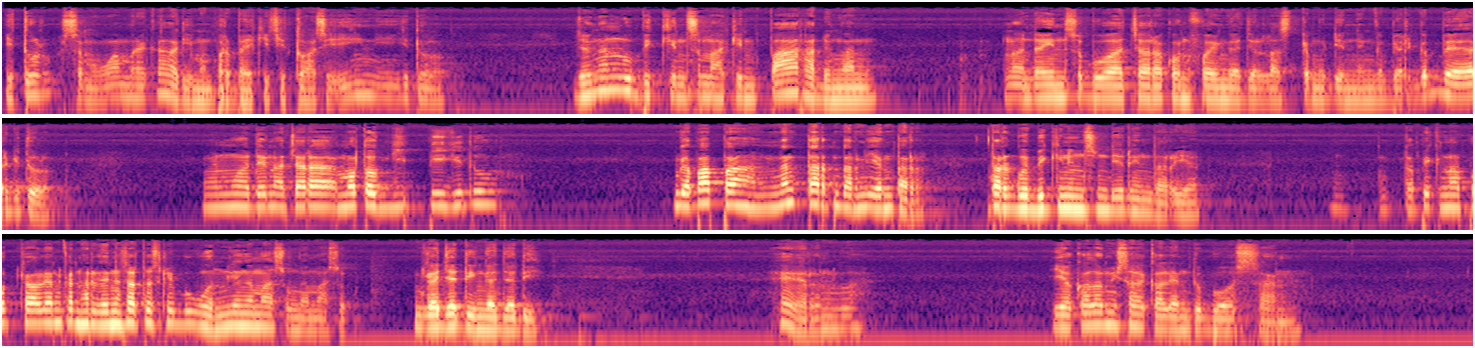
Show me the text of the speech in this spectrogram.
Itu semua mereka lagi memperbaiki situasi ini gitu loh. Jangan lu bikin semakin parah dengan ngadain sebuah acara konvoy nggak jelas kemudian yang geber-geber gitu loh. Dengan mau adain acara MotoGP gitu. Nggak apa-apa ntar ntar nih ntar ntar gue bikinin sendiri ntar ya tapi knalpot kalian kan harganya seratus ribuan dia nggak masuk nggak masuk. Nggak jadi nggak jadi. Heran gue ya kalau misalnya kalian tuh bosan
